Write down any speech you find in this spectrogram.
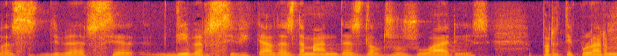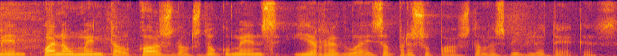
les diversificades demandes dels usuaris, particularment quan augmenta el cost dels documents i es redueix el pressupost de les biblioteques.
